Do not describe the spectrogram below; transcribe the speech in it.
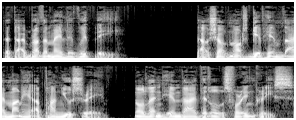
that thy brother may live with thee. Thou shalt not give him thy money upon usury, nor lend him thy victuals for increase.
